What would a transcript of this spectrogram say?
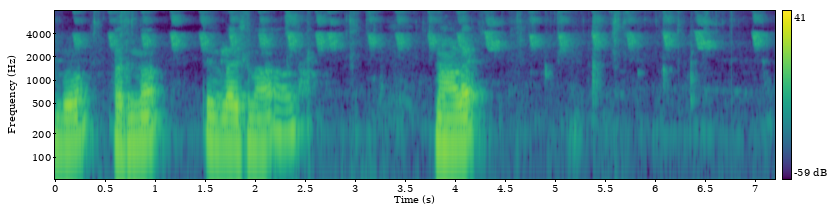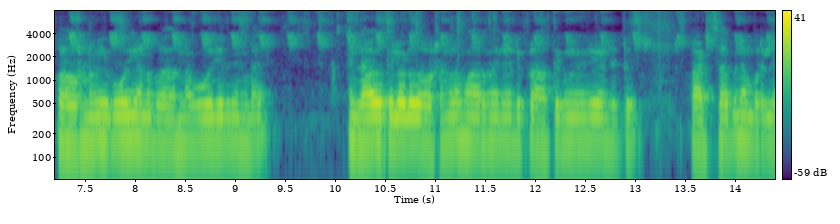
അപ്പോൾ വരുന്ന തിങ്കളാഴ്ച നാളെ പൗർണമി പൂജയാണ്. പൗർണമി പൂജയിൽ നിങ്ങളെ എല്ലാ വിധത്തിലുള്ള ദോഷങ്ങൾ മാറുന്നതിന് വേണ്ടി പ്രാർത്ഥിക്കുന്നതിന് വേണ്ടിയിട്ട് വാട്സാപ്പ് നമ്പറിൽ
